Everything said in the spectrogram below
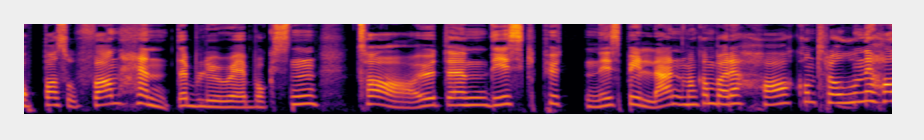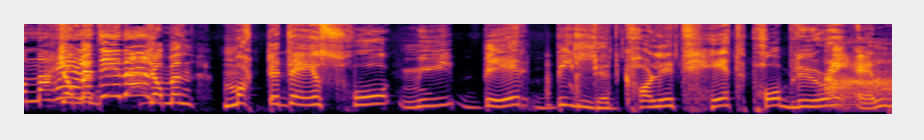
opp av sofaen, hente Blu-ray-boksen, ta ut en disk, putte den i spilleren. Man kan bare ha kontrollen i hånda Ja, hele men, tiden! ja, men Marte, det er jo så mye bedre billedkvalitet på Blu-ray enn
